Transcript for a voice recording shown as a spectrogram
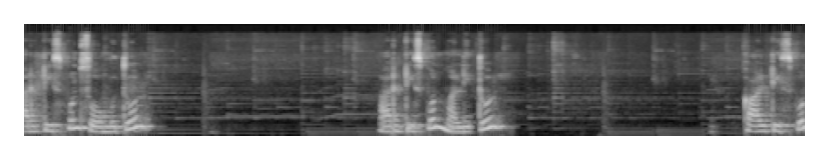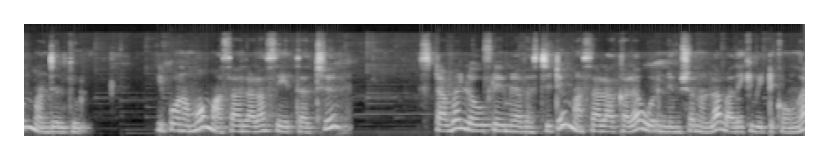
அரை டீஸ்பூன் சோம்புத்தூள் அரை டீஸ்பூன் மல்லித்தூள் கால் டீஸ்பூன் மஞ்சள் தூள். இப்போது நம்ம மசாலாலாம் சேர்த்தாச்சு. ஸ்டவ்வை லோ ஃப்ளேமில் வச்சுட்டு மசாலாக்களை ஒரு நிமிஷம் நல்லா வதக்கி விட்டுக்கோங்க.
